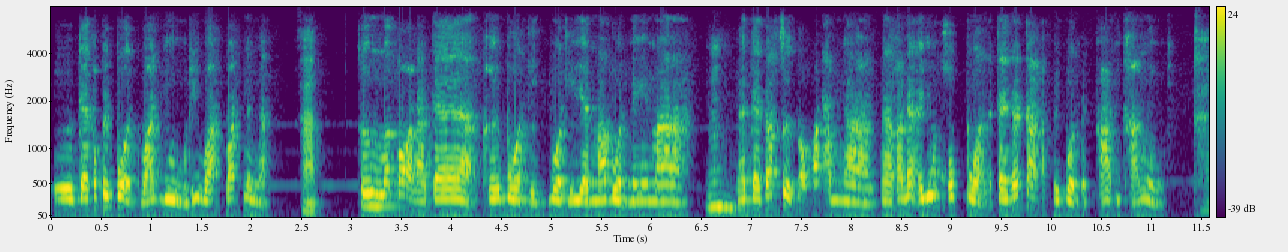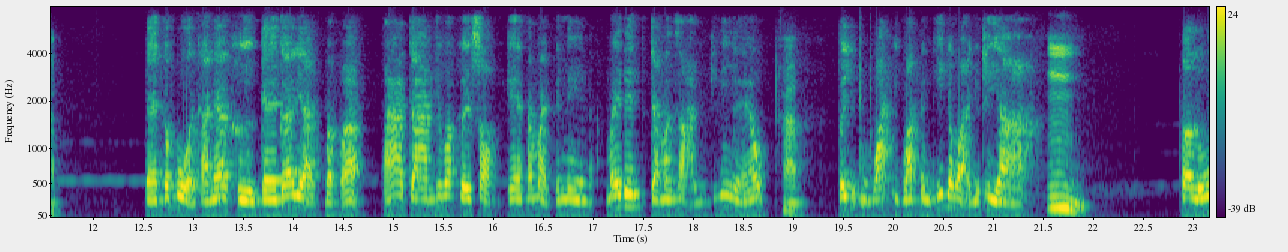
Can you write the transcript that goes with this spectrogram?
คือแกก็ไปบวชวัดอยู่ที่วัดวัดหนึ่งอะครับซึ่งเมื่อก่อนอะแกเคยบวชบวชเรียนมาบวชเนนมาอืมแล้วแกก็สึกออกมาทำงานแต่คราวนี้อายุครบบวชแล้วแกก็กลับไปบวชเป็นพระอีกครั้งหนึ่งครับ แกก็บวชคราวนี้คือ แกก็อยากแบบว่าพระอาจารย์ที่ว่าเคยสอนแกสมัยเป็นเนนอะไม่ได้จำพรรษาอยู่ที่นี่แล้วครับ ไปอยู่วัดอีกวัดหนึ่งที่จังหวัดอยุธยา อืม ก็รู้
